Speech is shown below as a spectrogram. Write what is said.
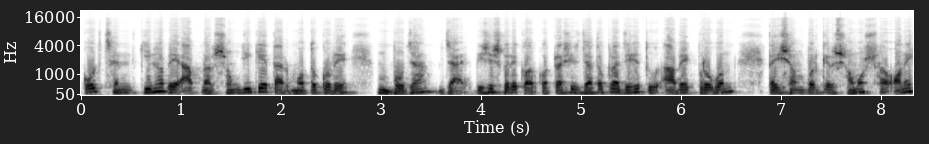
করছেন কীভাবে আপনার সঙ্গীকে তার মতো করে বোঝা যায়। বিশেষ করে কর্কট রাশির জাতকরা যেহেতু আবেগপ্রবণ, তাই সম্পর্কের সমস্যা অনেক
